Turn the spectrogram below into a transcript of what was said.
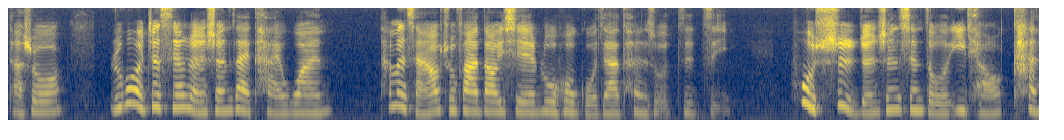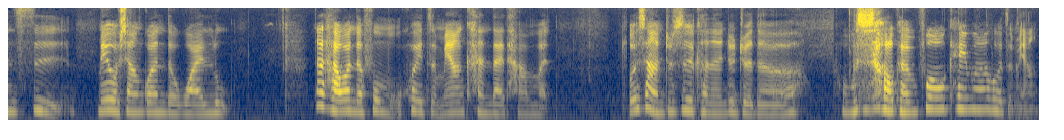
他说：“如果这些人生在台湾，他们想要出发到一些落后国家探索自己，或是人生先走了一条看似没有相关的歪路。”那台湾的父母会怎么样看待他们？我想就是可能就觉得我不知道，可能不 OK 吗，或怎么样？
